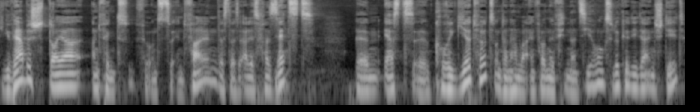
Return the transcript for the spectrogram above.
die Gewerbesteuer anfängt für uns zu entfallen, dass das alles versetzt ähm, erst äh, korrigiert wird und dann haben wir einfach eine Finanzierungslücke, die da entsteht.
